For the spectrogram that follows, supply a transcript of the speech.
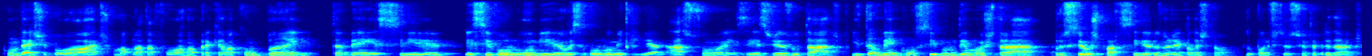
com dashboards, com uma plataforma para que ela acompanhe também esse, esse volume, ou esse volume de ações e esses resultados, e também consigam demonstrar para os seus parceiros onde é que elas estão, do ponto de vista de sustentabilidade.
